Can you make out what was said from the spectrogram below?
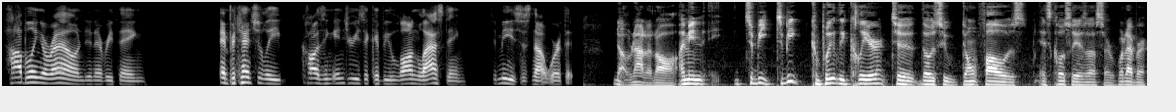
hobbling around and everything and potentially causing injuries that could be long lasting to me is just not worth it. No, not at all. I mean, to be to be completely clear to those who don't follow as, as closely as us or whatever,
